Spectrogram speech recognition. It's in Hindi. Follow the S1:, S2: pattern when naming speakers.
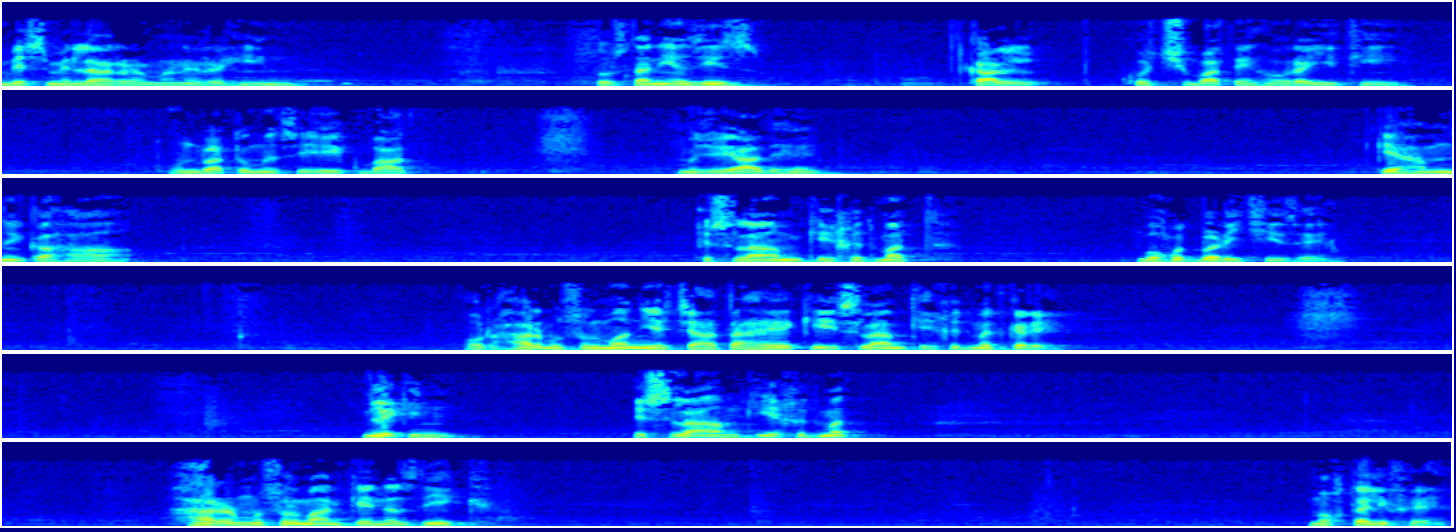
S1: बिस्मिल्लाहिर्रहमानिर्रहीम। दोस्तानी अज़ीज़, कल कुछ बातें हो रही थी। उन बातों में से एक बात मुझे याद है कि हमने कहा, इस्लाम की खिदमत बहुत बड़ी चीज़ है। और हर मुसलमान यह चाहता है कि इस्लाम की खिदमत करे। लेकिन इस्लाम की खिदमत हर मुसलमान के नज़दीक मुख्तलिफ़ है,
